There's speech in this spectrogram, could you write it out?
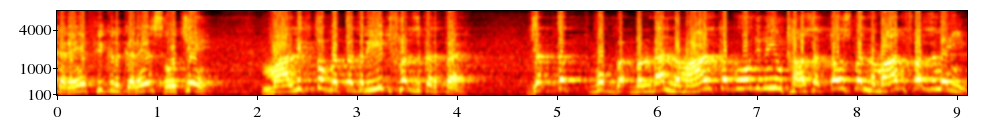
کریں، فکر کریں، سوچیں۔ مالک تو بتدریج فرض کرتا ہے، جب تک وہ بندہ نماز کا بوجھ نہیں اٹھا سکتا، اس پر نماز فرض نہیں۔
